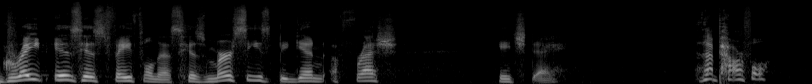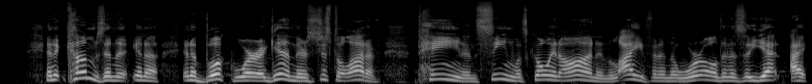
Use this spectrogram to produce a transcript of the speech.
Great is his faithfulness. His mercies begin afresh each day. Isn't that powerful? And it comes in a, in, a, in a book where, again, there's just a lot of pain and seeing what's going on in life and in the world. And as a yet, I,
